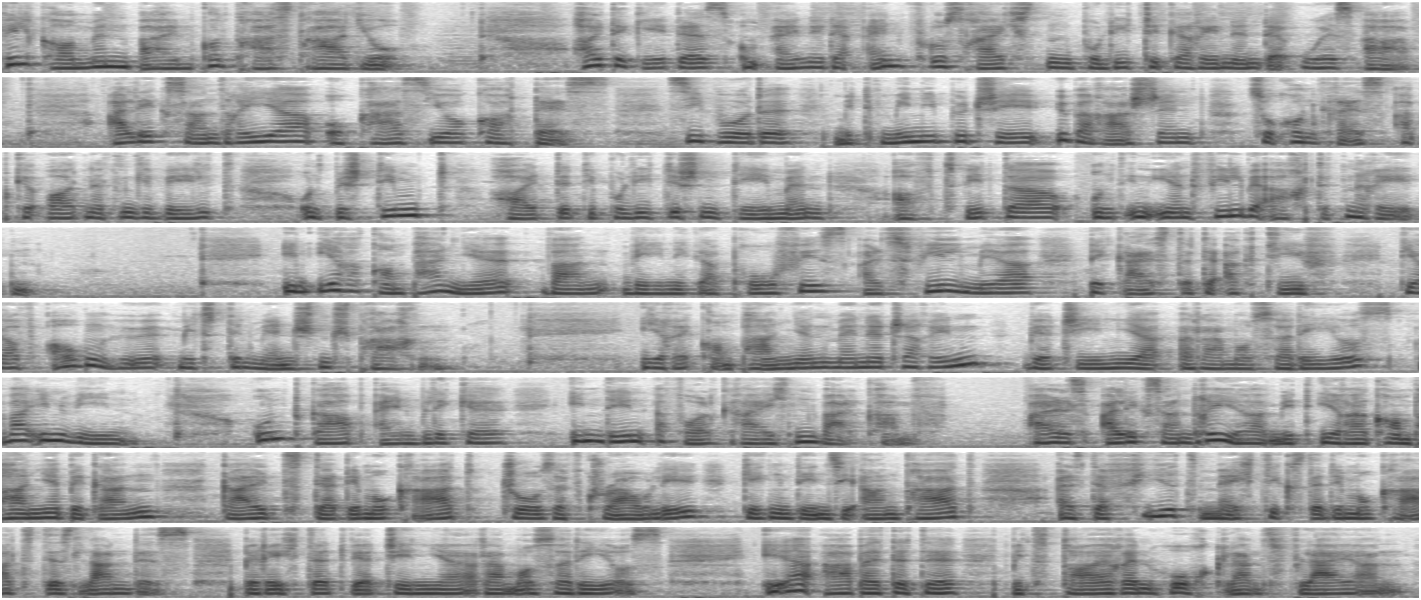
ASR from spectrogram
Willkommen beim Kontrastradio. Heute geht es um eine der einflussreichsten Politikerinnen der USA, Alexandria Ocasio-Cortez. Sie wurde mit Mini-Budget überraschend zur Kongressabgeordneten gewählt und bestimmt heute die politischen Themen auf Twitter und in ihren vielbeachteten Reden. In ihrer Kampagne waren weniger Profis als vielmehr Begeisterte aktiv, die auf Augenhöhe mit den Menschen sprachen. Ihre Kampagnenmanagerin Virginia Ramos Rios war in Wien und gab Einblicke in den erfolgreichen Wahlkampf. Als Alexandria mit ihrer Kampagne begann, galt der Demokrat Joseph Crowley, gegen den sie antrat, als der viertmächtigste Demokrat des Landes, berichtet Virginia Ramos Rios. Er arbeitete mit teuren Hochglanzflyern.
